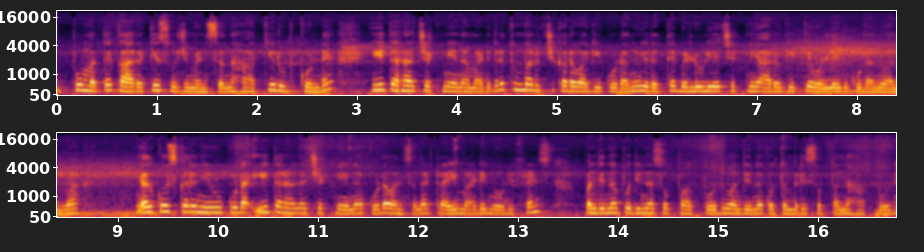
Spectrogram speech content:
ಉಪ್ಪು ಮತ್ತು ಖಾರಕ್ಕೆ ಸೂಜಿ ಮೆಣಸನ್ನು ಹಾಕಿ ರುಬ್ಬಿಕೊಂಡೆ ಈ ತರಹ ಚಟ್ನಿಯನ್ನು ಮಾಡಿದರೆ ತುಂಬ ರುಚಿಕರವಾಗಿ ಕೂಡ ಇರುತ್ತೆ. ಬೆಳ್ಳುಳ್ಳಿಯ ಚಟ್ನಿ ಆರೋಗ್ಯಕ್ಕೆ ಒಳ್ಳೆಯದು ಕೂಡ ಅಲ್ವಾ? ಅದಕ್ಕೋಸ್ಕರ ನೀವು ಕೂಡ ಈ ತರಹದ ಚಟ್ನಿಯನ್ನು ಕೂಡ ಒಂದ್ಸಲ ಟ್ರೈ ಮಾಡಿ ನೋಡಿ ಫ್ರೆಂಡ್ಸ್. ಒಂದಿನ ಪುದೀನ ಸೊಪ್ಪು ಹಾಕ್ಬೋದು, ಒಂದಿನ ಕೊತ್ತಂಬರಿ ಸೊಪ್ಪನ್ನು ಹಾಕ್ಬೋದು,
